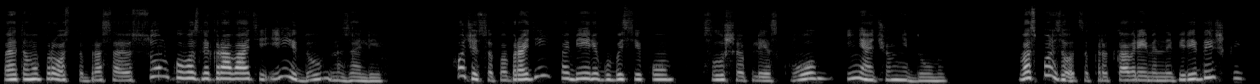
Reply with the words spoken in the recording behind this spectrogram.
Поэтому просто бросаю сумку возле кровати и иду на залив. Хочется побродить по берегу босиком, слушая плеск волн и ни о чем не думать. Воспользоваться кратковременной передышкой,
